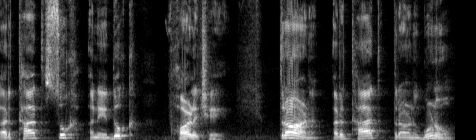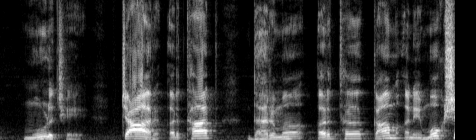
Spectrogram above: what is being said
અર્થાત સુખ અને દુઃખ ફળ છે, ત્રણ અર્થાત ત્રણ ગુણો મૂળ છે, ચાર અર્થાત ધર્મ, અર્થ, કામ અને મોક્ષ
